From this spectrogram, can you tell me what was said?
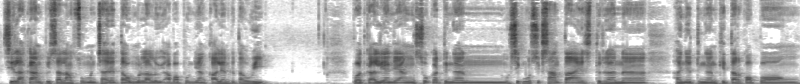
silahkan bisa langsung mencari tahu melalui apa pun yang kalian ketahui. Buat kalian yang suka dengan musik-musik santai, sederhana, hanya dengan gitar kopong,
